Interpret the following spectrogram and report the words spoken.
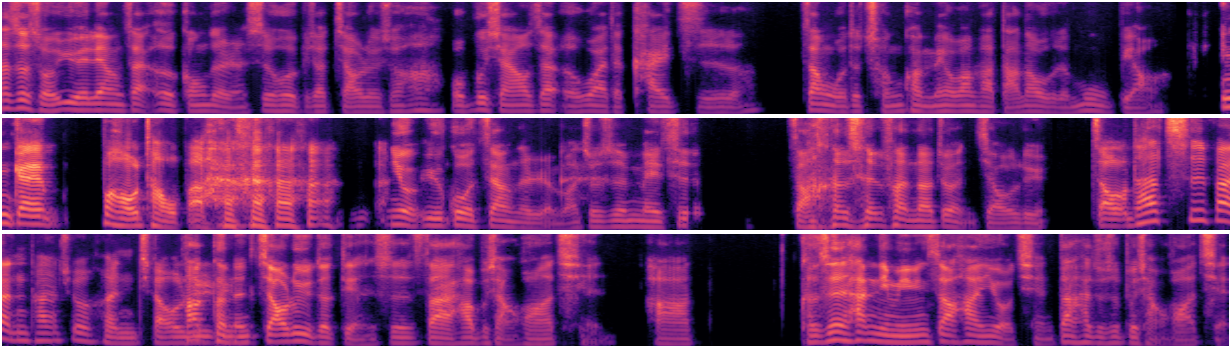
那这时候月亮在二宫的人是会比较焦虑，说啊，我不想要再额外的开支了，这样我的存款没有办法达到我的目标，应该不好讨吧？你有遇过这样的人吗？就是每次找他吃饭，他就很焦虑；找他吃饭，他就很焦虑。他可能焦虑的点是在他不想花钱，他可是他你明明知道他很有钱，但他就是不想花钱，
